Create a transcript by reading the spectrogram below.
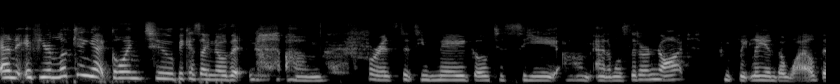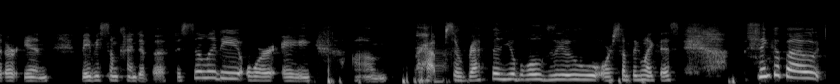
And if you're looking at going to, because I know that, um, for instance, you may go to see um, animals that are not completely in the wild that are in maybe some kind of a facility or a um, perhaps a reputable zoo or something like this. Think about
